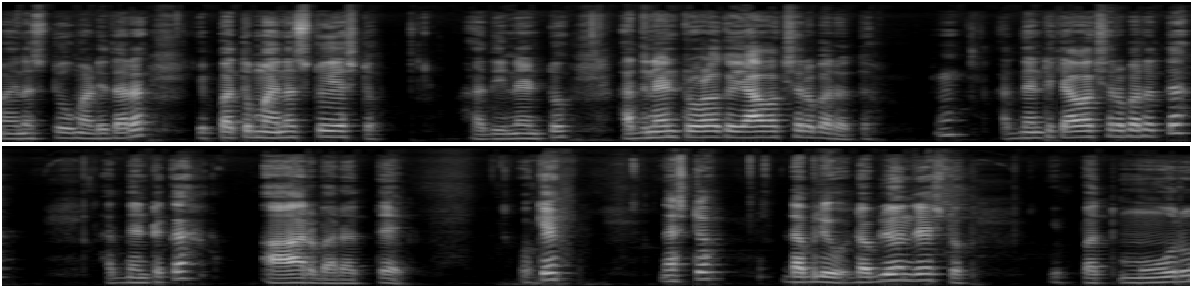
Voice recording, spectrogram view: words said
minus two ಮಾಡಿದ್ದಾರೆ ಇಪ್ಪತ್ತು ಮೈನಸ್ ಟು ಎಷ್ಟು? ಹದಿನೆಂಟು. ಹದಿನೆಂಟರೊಳಗೆ ಯಾವ ಅಕ್ಷರ ಬರುತ್ತೆ? ಹದಿನೆಂಟಕ್ಕೆ ಯಾವ ಅಕ್ಷರ ಬರುತ್ತೆ? ಹದಿನೆಂಟಕ್ಕೆ ಆರು ಬರುತ್ತೆ. ಓಕೆ ನೆಕ್ಸ್ಟು ಡಬ್ಲ್ಯೂ ಡಬ್ಲ್ಯೂ ಅಂದರೆ ಎಷ್ಟು? ಇಪ್ಪತ್ತ್ಮೂರು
